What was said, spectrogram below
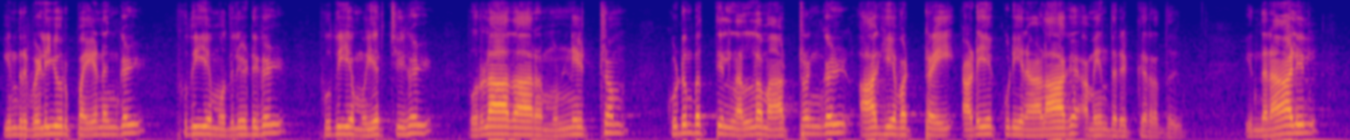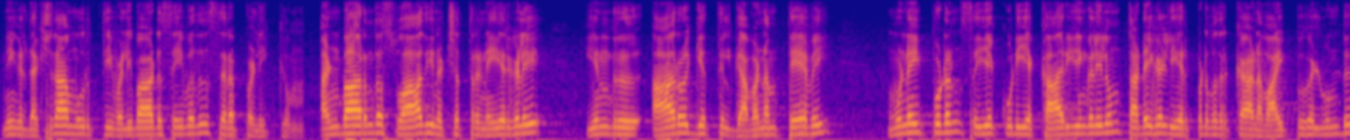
இன்று வெளியூர் பயணங்கள் புதிய முதலீடுகள் புதிய முயற்சிகள் பொருளாதார முன்னேற்றம் குடும்பத்தில் நல்ல மாற்றங்கள் ஆகியவற்றை அடையக்கூடிய நாளாக அமைந்திருக்கிறது. இந்த நாளில் நீங்கள் தட்சிணாமூர்த்தி வழிபாடு செய்வது சிறப்பளிக்கும். அன்பார்ந்த சுவாதி நட்சத்திர நேயர்களே இன்று ஆரோக்கியத்தில் கவனம் தேவை. முனைப்புடன் செய்யக்கூடிய காரியங்களிலும் தடைகள் ஏற்படுவதற்கான வாய்ப்புகள் உண்டு.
